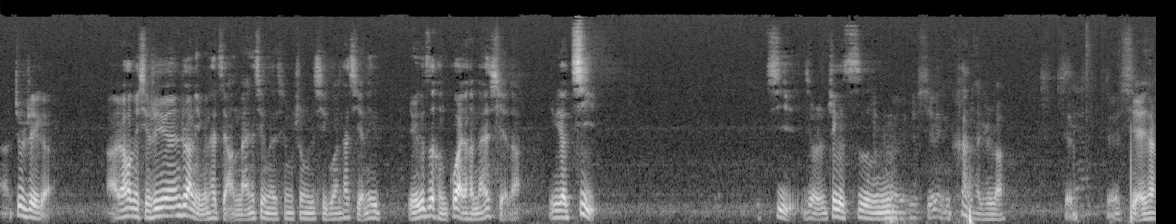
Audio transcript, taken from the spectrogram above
啊，就是这个，啊。然后呢，《写实渊源传》里面他讲男性的生生殖器官，他写那个有一个字很怪的，很难写的，一个叫“忌”，“记”就是这个字，写给你们看才知道。对，写一下，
